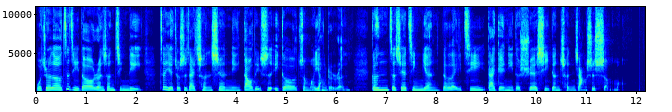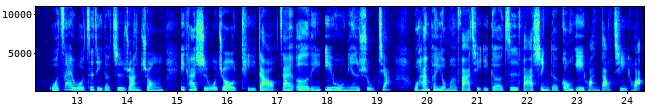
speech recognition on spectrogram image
我觉得自己的人生经历，这也就是在呈现你到底是一个怎么样的人，跟这些经验的累积带给你的学习跟成长是什么。我在我自己的自传中，一开始我就提到，在二零一五年暑假，我和朋友们发起一个自发性的公益环岛计划，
